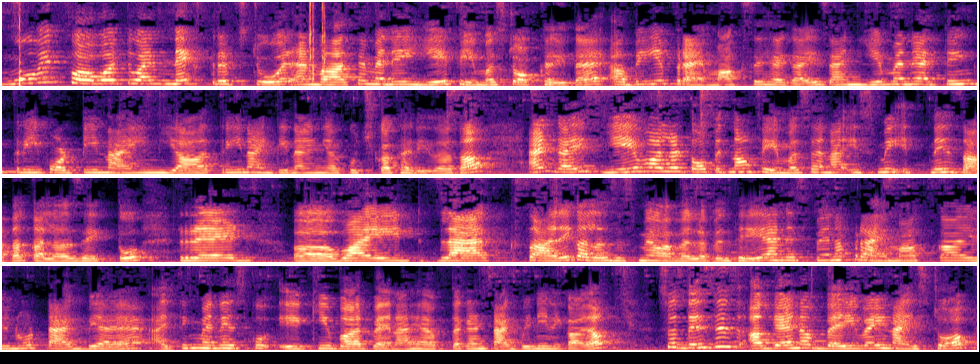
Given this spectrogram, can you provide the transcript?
moving forward to an next thrift store and वहाँ से मैंने ये फ़ेमस टॉप खरीदा है। अभी ये प्राइमार्क से है गाइज़ एंड ये मैंने आई थिंक 349 या 399 या कुछ का खरीदा था। एंड गाइज़ ये वाला टॉप इतना फ़ेमस है ना, इसमें इतने ज़्यादा कलर्स है। एक तो रेड व्हाइट ब्लैक सारे कलर्स इसमें अवेलेबल थे। एंड इसमें ना प्राइमार्क का यू नो टैग भी आया है। आई थिंक मैंने इसको एक ही बार पहना है, अब तक एंड टैग भी नहीं निकाला। So this is again a very very nice top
